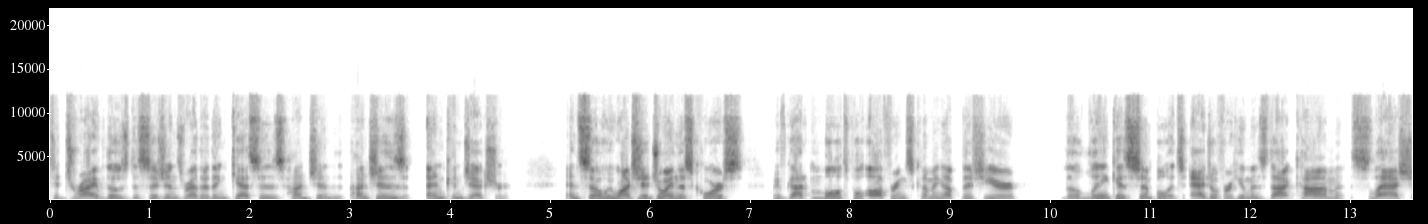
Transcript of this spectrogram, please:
to drive those decisions rather than guesses, hunches, hunches, and conjecture. And so we want you to join this course. We've got multiple offerings coming up this year. The link is simple. It's agileforhumans.com slash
